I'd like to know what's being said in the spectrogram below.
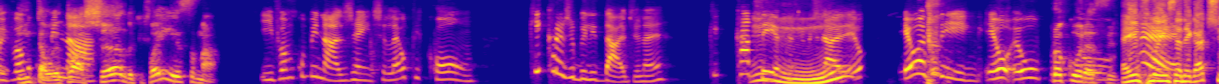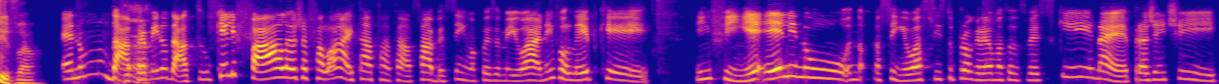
é, e vamos então, combinar. eu tô achando que foi isso, Mal. E vamos combinar, gente. Léo Picon, que credibilidade, né? Que, cadê uhum. a credibilidade? Eu, eu, assim, eu. eu Procura-se. É influência é, negativa. É, não dá, é. pra mim não dá. O que ele fala, eu já falo, ai, tá, tá, tá, sabe? Assim, uma coisa meio, ah, nem vou ler, porque. Enfim, ele no. Assim, eu assisto programas às vezes que, né, pra gente.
